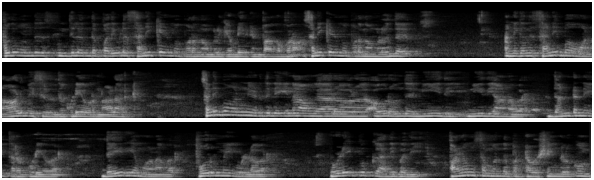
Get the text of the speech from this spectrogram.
பொது வந்து இதில் இந்த பதிவில் சனிக்கிழமை பிறந்தவங்களுக்கு எப்படி இருக்குன்னு பார்க்க போகிறோம் சனிக்கிழமை பிறந்தவங்களுக்கு வந்து அன்னைக்கு வந்து சனி பகவான் ஆளுமை செலுத்தக்கூடிய ஒரு நாளாக இருக்கு. சனி எடுத்துட்டீங்கன்னா அவங்க யார்? அவர் அவர் வந்து நீதி நீதியானவர் தண்டனை தரக்கூடியவர் தைரியமானவர் பொறுமை உள்ளவர் உழைப்புக்கு அதிபதி பணம் சம்பந்தப்பட்ட விஷயங்களுக்கும்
